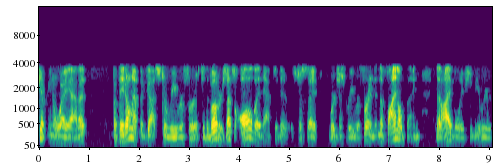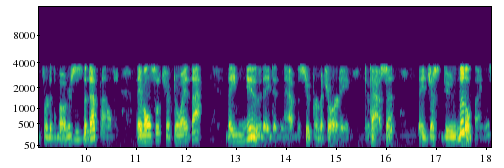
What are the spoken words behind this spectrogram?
chipping away at it, but they don't have the guts to re-refer it to the voters. That's all they'd have to do is just say we're just re-referring. And the final thing that I believe should be re-referred to the voters is the death penalty. They've also chipped away at that. They knew they didn't have the supermajority to pass it. They just do little things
